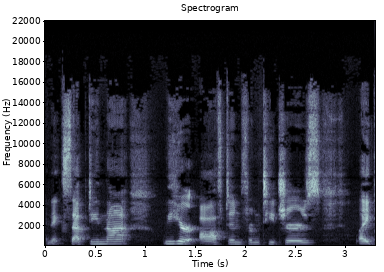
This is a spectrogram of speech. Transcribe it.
and accepting that. We hear often from teachers like,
